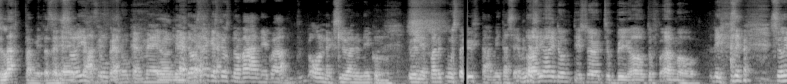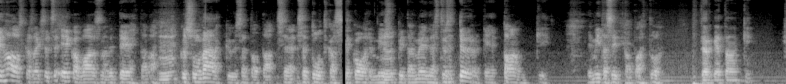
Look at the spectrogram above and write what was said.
se läppä, mitä se heittää. se on ihan nuke nuke meininki. niin. On selkeästi just ne on vähän niinku ja onneksi lyönyt niinku Mm. yli, että mä nyt muista yhtään mitä se... Mitä se I, I don't deserve to be out of ammo. niin, se, se, oli hauska se, että se eka varsinainen tehtävä. Mm. kun sun välkkyy se, tota, se, se tutkas, se kohde, mihin Mm. sun pitää mennä, sitten se törkeä tankki. Ja mitä sitten tapahtuu? Tärkeä tankki.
